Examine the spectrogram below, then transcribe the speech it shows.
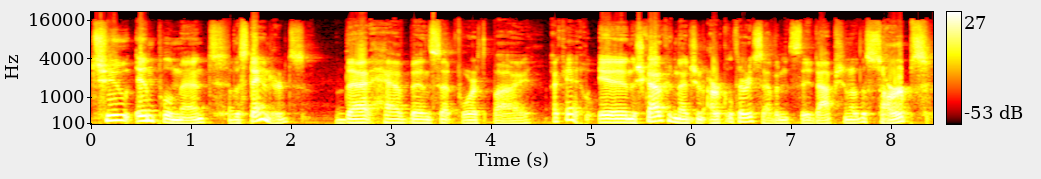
to implement the standards that have been set forth by ICAO. In the Chicago Convention, Article 37, it's the adoption of the SARPs,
